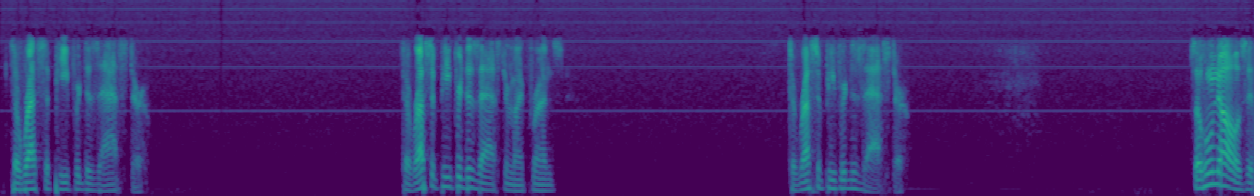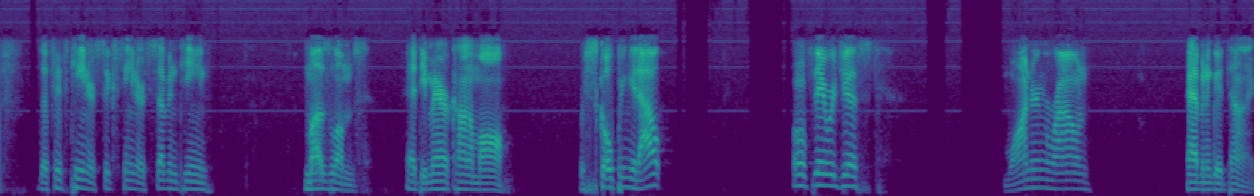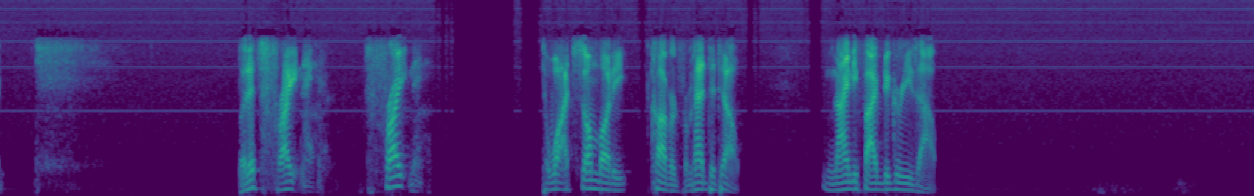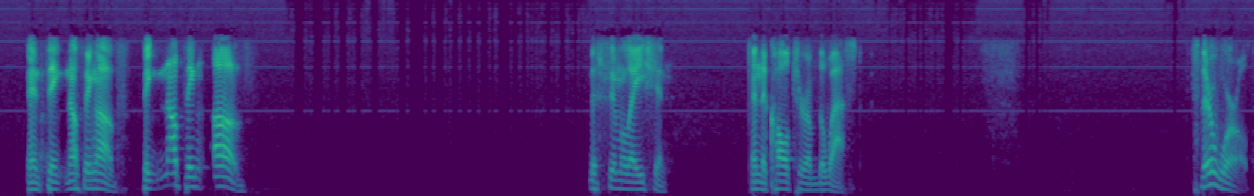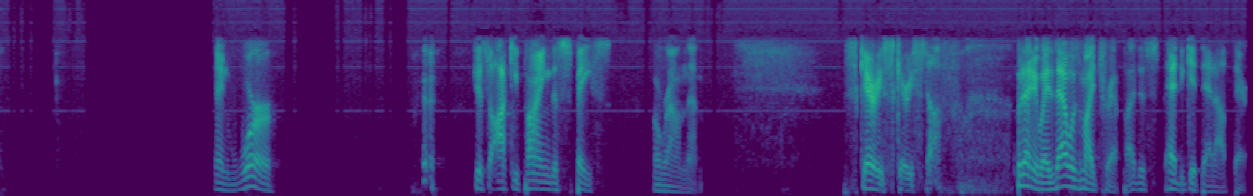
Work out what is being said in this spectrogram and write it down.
it's a recipe for disaster. It's a recipe for disaster, my friends. It's a recipe for disaster. So who knows if the 15 or 16 or 17 Muslims at the Americana Mall were scoping it out or if they were just wandering around having a good time. But it's frightening. It's frightening to watch somebody covered from head to toe, 95 degrees out, and think nothing of, think nothing of the assimilation and the culture of the West. It's their world. And we're just occupying the space around them. Scary, scary stuff. But anyways, that was my trip. I just had to get that out there.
